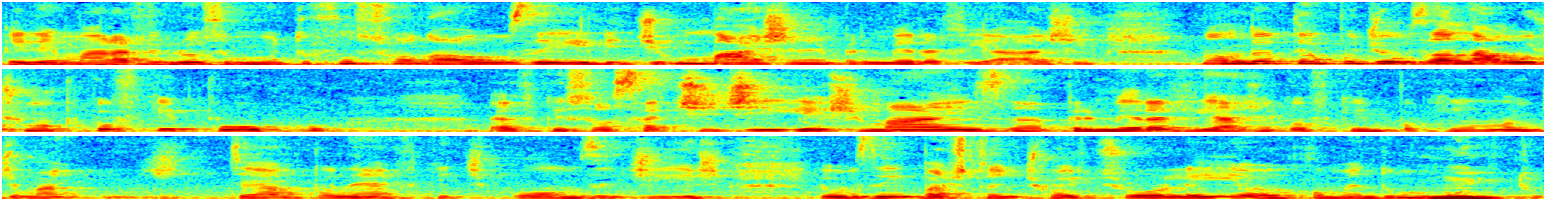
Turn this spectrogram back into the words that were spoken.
Ele é maravilhoso, muito funcional. Eu usei ele demais na minha primeira viagem. Não deu tempo de usar na última porque eu fiquei pouco. Eu fiquei só sete dias, mas a primeira viagem que eu fiquei um pouquinho de, de tempo, né? Fiquei tipo 11 dias. Eu usei bastante o White Trolley e eu recomendo muito,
